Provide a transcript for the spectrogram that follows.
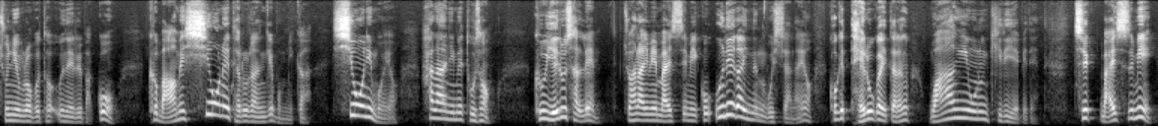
주님으로부터 은혜를 받고 그 마음에 시온의 대로라는 게 뭡니까? 시온이 뭐예요? 하나님의 도성, 그 예루살렘, 주 하나님의 말씀이 있고 은혜가 있는 곳이잖아요. 거기에 대로가 있다는 건 왕이 오는 길이 예배된. 즉 말씀이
